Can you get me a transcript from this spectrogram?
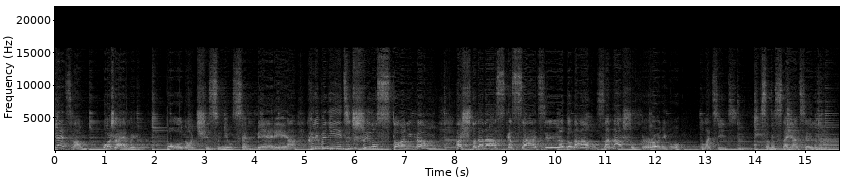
Опять вам, уважаемый, полночи снился Берия. Хлебните джину с тоником, а что до нас касательно, то нам за нашу хронику платить самостоятельно.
